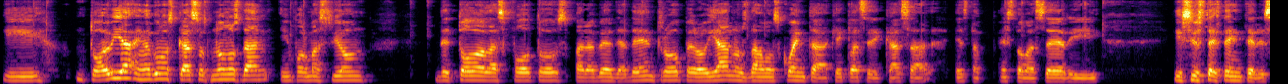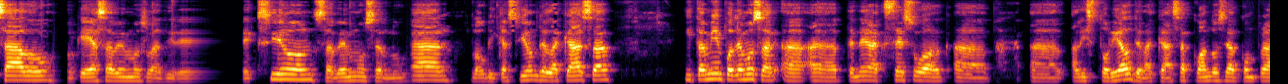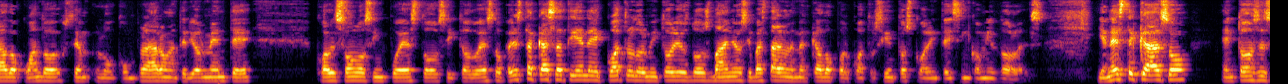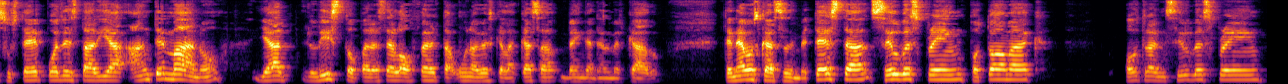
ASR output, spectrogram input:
y todavía en algunos casos no nos dan información de todas las fotos para ver de adentro, pero ya nos damos cuenta qué clase de casa esta, esto va a ser y, y si usted está interesado, porque ya sabemos la dirección, sabemos el lugar, la ubicación de la casa y también podemos a, tener acceso al historial de la casa, cuándo se ha comprado, cuándo se lo compraron anteriormente, cuáles son los impuestos y todo esto. Pero esta casa tiene cuatro dormitorios, dos baños y va a estar en el mercado por 445 mil dólares. Y en este caso, entonces usted puede estar ya antemano, ya listo para hacer la oferta una vez que la casa venga en el mercado. Tenemos casas en Bethesda, Silver Spring, Potomac, otra en Silver Spring,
